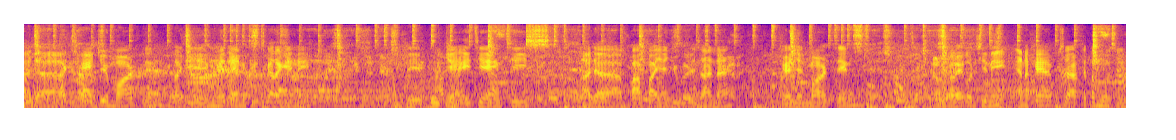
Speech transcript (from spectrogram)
Ada KJ Martin lagi meet and greet sekarang ini di boothnya AT&T ada papanya juga di sana Kenyon Martin. Makanya kalau di sini enaknya bisa ketemu sih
